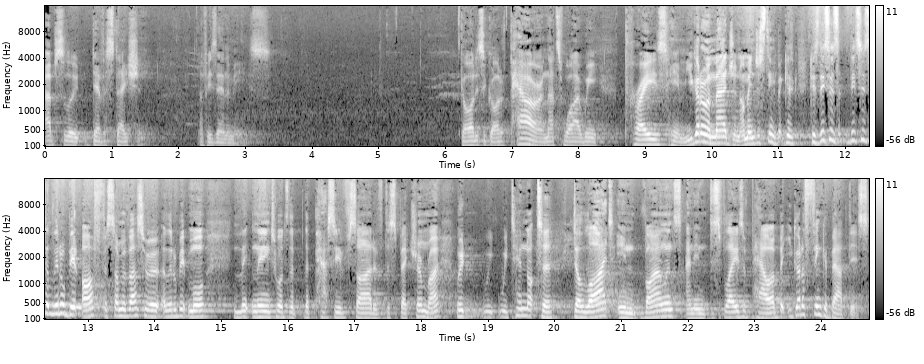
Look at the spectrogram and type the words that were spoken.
absolute devastation of his enemies. God is a God of power, and that's why we praise him. You've got to imagine, I mean, just think, because this is, this is a little bit off for some of us who are a little bit more leaning towards the, the passive side of the spectrum, right? We, we, we tend not to delight in violence and in displays of power, but you've got to think about this.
